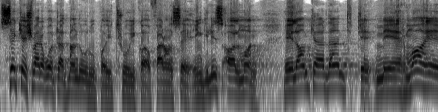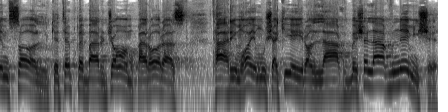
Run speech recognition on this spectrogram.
سه کشور قدرتمند اروپایی ترویکا فرانسه انگلیس آلمان اعلام کردند که مهر ماه امسال که طبق برجام قرار است تحریم های موشکی ایران لغو بشه لغو نمیشه.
